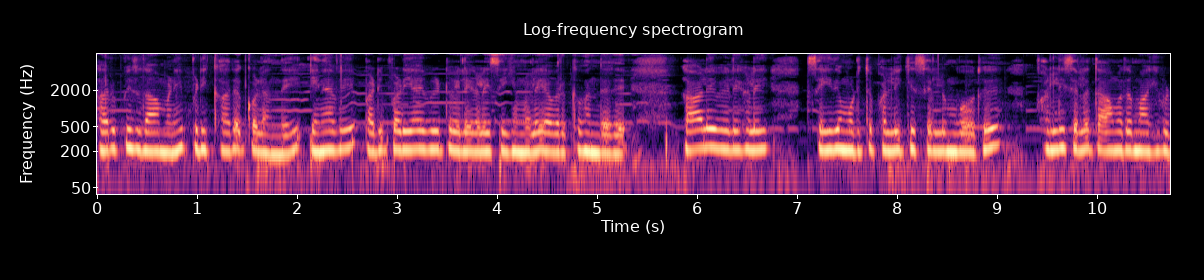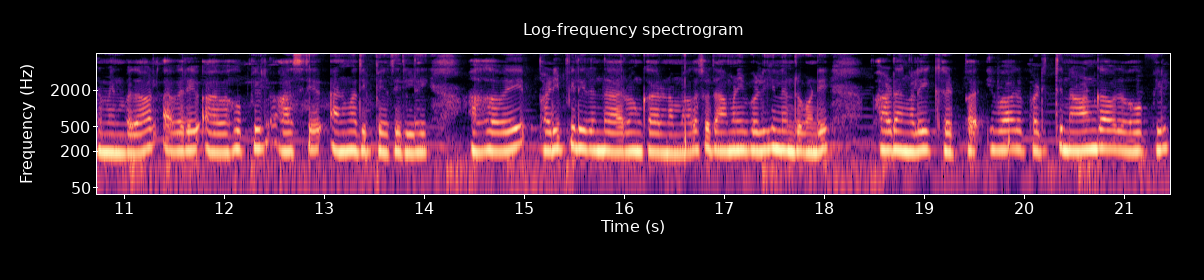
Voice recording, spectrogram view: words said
கருப்பி சுதாமணி பிடிக்காத குழந்தை. எனவே படிப்படியாய் வீட்டு வேலைகளை செய்யும் நிலை அவருக்கு வந்தது. காலை வேலைகளை செய்து முடித்து பள்ளிக்கு செல்லும்போது பள்ளி செல்ல தாமதமாகிவிடும் என்பதால் அவரை வகுப்பில் ஆசிரியர் அனுமதிப்பதில்லை. ஆகவே படிப்பில் இருந்த ஆர்வம் காரணமாக சுதாமணி வெளியில் நின்று கொண்டே பாடங்களை கேட்பார். இவ்வாறு படித்து நான்காவது வகுப்பில்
